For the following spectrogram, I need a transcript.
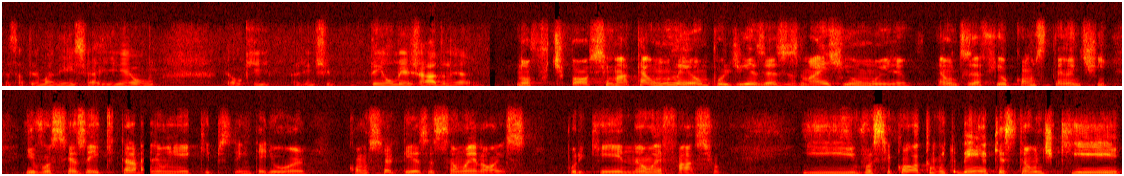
essa permanência aí é o, é o que a gente tem almejado, né? No futebol se mata um leão por dia, às vezes mais de um, William. É um desafio constante e vocês aí que trabalham em equipes do interior, com certeza são heróis, porque não é fácil. E você coloca muito bem a questão de que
